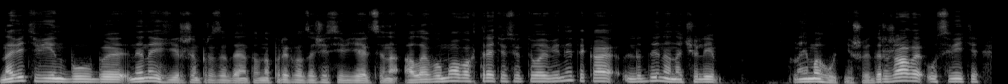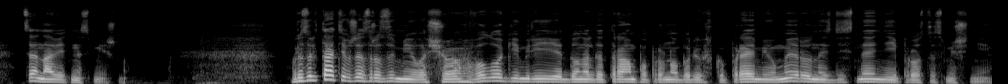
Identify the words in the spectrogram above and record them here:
Навіть він був би не найгіршим президентом, наприклад, за часів Єльцина, але в умовах Третьої світової війни така людина на чолі наймогутнішої держави у світі це навіть не смішно. В результаті вже зрозуміло, що вологі мрії Дональда Трампа про Нобелівську премію миру нездійсненні і просто смішні.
